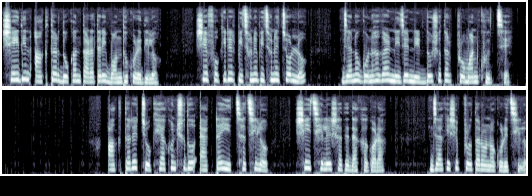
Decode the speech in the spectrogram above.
সেই দিন আক্তার দোকান তাড়াতাড়ি বন্ধ করে দিল। সে ফকিরের পিছনে পিছনে চলল, যেন গুনাগার নিজের নির্দোষতার প্রমাণ খুঁজছে। আক্তারের চোখে এখন শুধু একটাই ইচ্ছা ছিল, সেই ছেলের সাথে দেখা করা, যাকে সে প্রতারণা করেছিল।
